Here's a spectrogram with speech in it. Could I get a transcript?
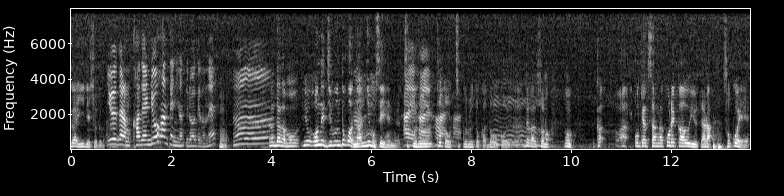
がいいでしょとか、言うたらもう家電量販店になってるわけだね。うん。うーん。だからもうよほんで自分とこは何にもせえへんのよ、はい作ることを作るとかどうこう。だからそのうん。かあお客さんがこれ買う言うたらそこへ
